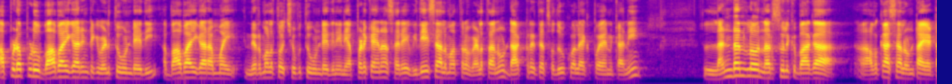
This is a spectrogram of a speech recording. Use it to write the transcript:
అప్పుడప్పుడు బాబాయ్ గారింటికి వెళుతూ ఉండేది. ఆ బాబాయ్ గారు అమ్మాయి నిర్మలతో చెబుతూ ఉండేది నేను ఎప్పటికైనా సరే విదేశాలు మాత్రం వెళతాను డాక్టర్ అయితే చదువుకోలేకపోయాను కానీ లండన్లో నర్సులకి బాగా అవకాశాలు ఉంటాయట.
